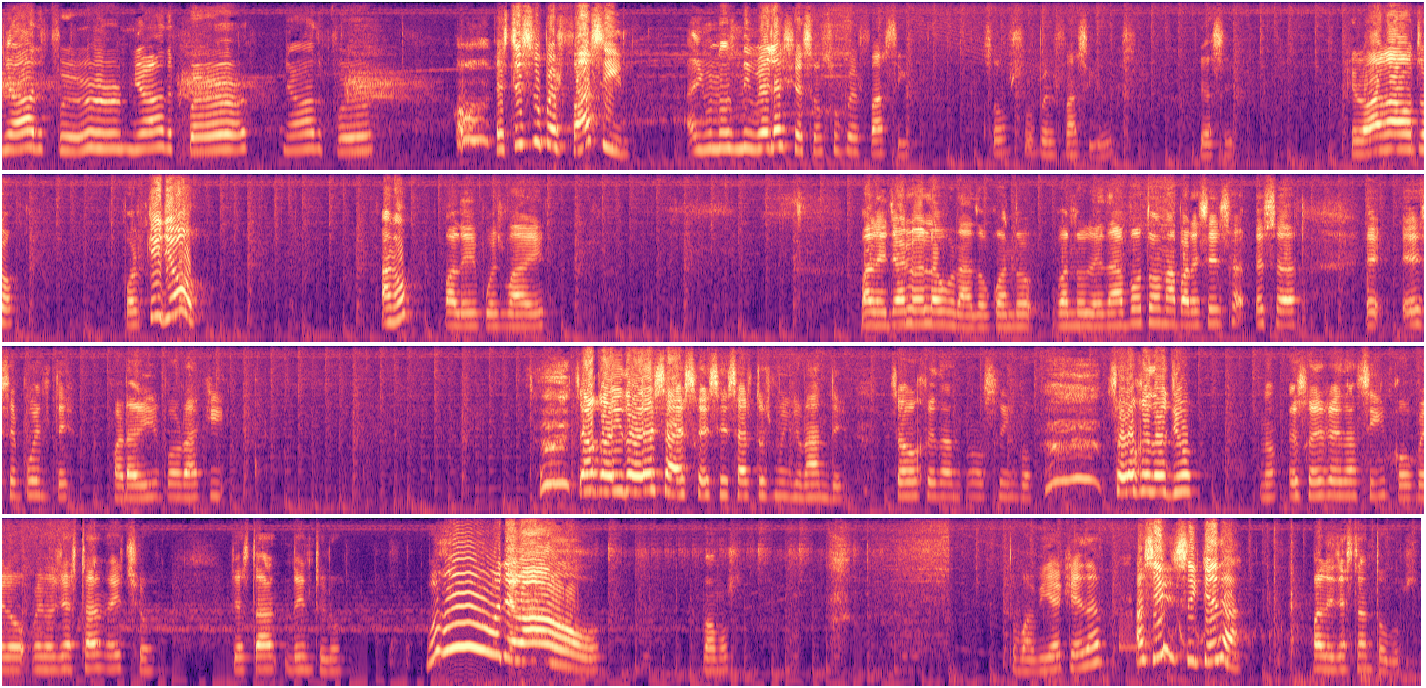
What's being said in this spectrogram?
Yeah, the food, yeah, the food, yeah, the food. Oh, este es súper fácil. Hay unos niveles que son súper fácil. Son súper fáciles. Ya sé. Que lo haga otro. ¿Por qué yo? Ah, ¿no? Vale, pues va a ir. Vale, ya lo he logrado. Cuando, cuando le da botón aparece esa, esa, e, ese puente para ir por aquí. Se ha caído esa, es que ese salto es muy grande. Solo quedan los cinco. Solo quedo yo. No, es que quedan cinco, pero, pero ya están hechos. Ya están dentro. ¡Woohoo! ¡He llegado! Vamos. ¿Todavía quedan? ¡Ah, sí! ¡Sí queda! Vale, ya están todos.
